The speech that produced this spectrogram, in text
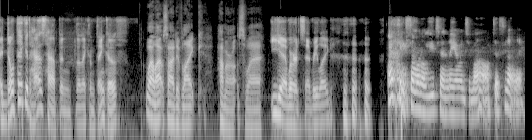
I don't think it has happened that I can think of. Well, outside of like HaMerotz, where Yeah, where it's every leg. I think someone will U turn Leo and Jamal, definitely.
